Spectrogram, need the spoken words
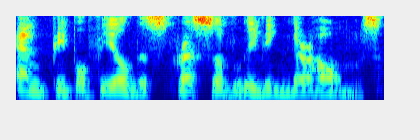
and people feel the stress of leaving their homes.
